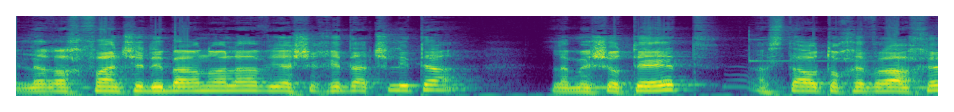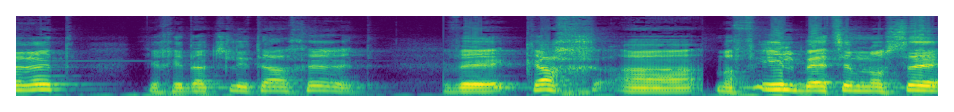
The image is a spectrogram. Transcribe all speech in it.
לרחפן שדיברנו עליו יש יחידת שליטה. למשוטט עשתה אותו חברה אחרת, יחידת שליטה אחרת. וכך המפעיל בעצם נושא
